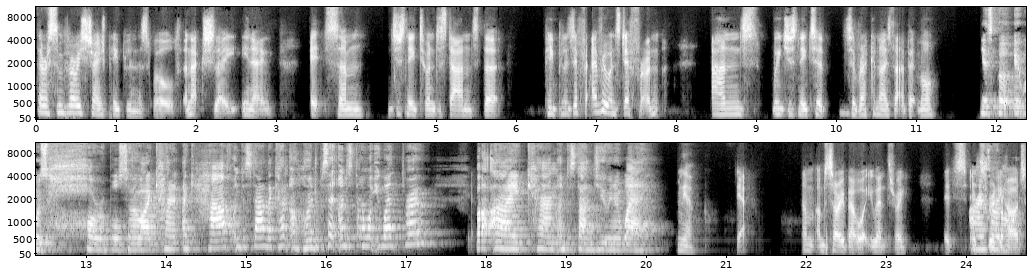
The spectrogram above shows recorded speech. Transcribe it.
There are some very strange people in this world. And actually, you know, it's um you just need to understand that people are different everyone's different and we just need to to recognize that a bit more yes but it was horrible so i can't i half understand i can't 100% understand what you went through but i can understand you in a way yeah yeah i'm, I'm sorry about what you went through it's I it's really hard.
